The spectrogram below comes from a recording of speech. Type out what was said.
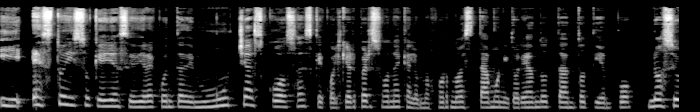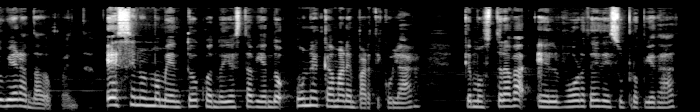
Y esto hizo que ella se diera cuenta de muchas cosas que cualquier persona que a lo mejor no está monitoreando tanto tiempo no se hubieran dado cuenta. Es en un momento cuando ella está viendo una cámara en particular que mostraba el borde de su propiedad,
